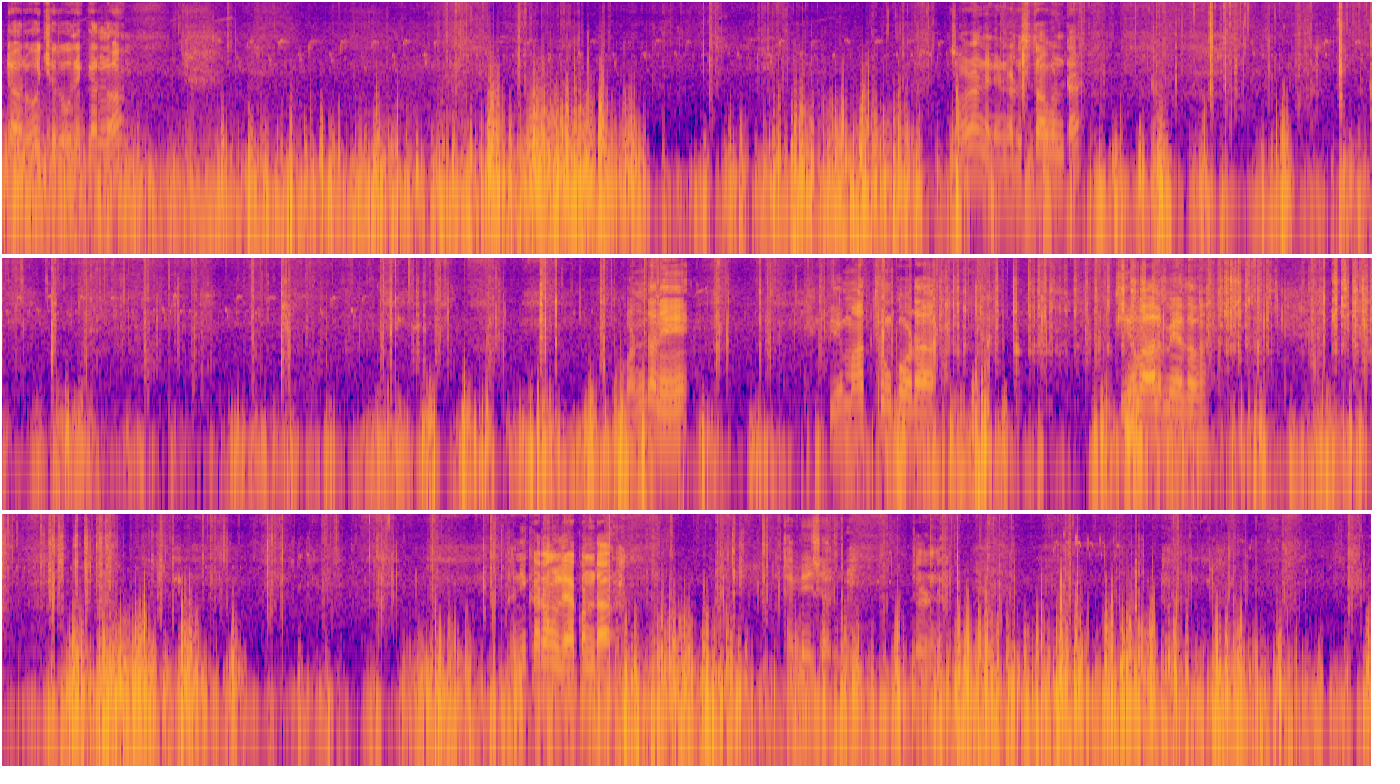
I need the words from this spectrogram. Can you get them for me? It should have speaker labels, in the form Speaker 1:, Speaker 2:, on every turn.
Speaker 1: పెట్టారు చెరువు దగ్గరలో. చూడండి నేను నడుస్తూ ఉంటా. కొండని ఏమాత్రం కూడా జీవాల మీద కనికరం లేకుండా తవ్వేశారు. చూడండి.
